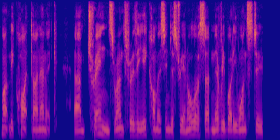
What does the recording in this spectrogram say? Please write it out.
might be quite dynamic um, trends run through the e-commerce industry, and all of a sudden everybody wants to.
